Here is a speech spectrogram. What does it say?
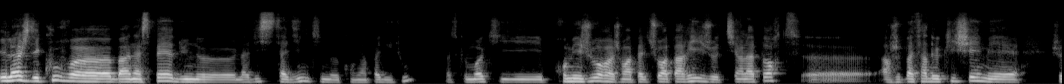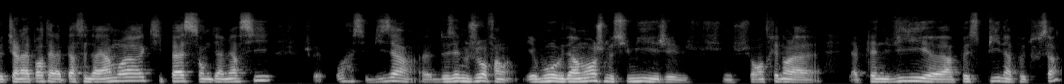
Et là, je découvre euh, bah, un aspect d'une la vie citadine qui me convient pas du tout. Parce que moi, qui premier jour, je me rappelle toujours à Paris, je tiens la porte. alors, je ne vais pas faire de clichés, mais je tiens la porte à la personne derrière moi qui passe sans me dire merci. Je fais, c'est bizarre. Euh, deuxième jour, enfin, et au bout d'un moment, je me suis mis, je, suis rentré dans la, pleine vie, euh, un peu speed, un peu tout ça,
